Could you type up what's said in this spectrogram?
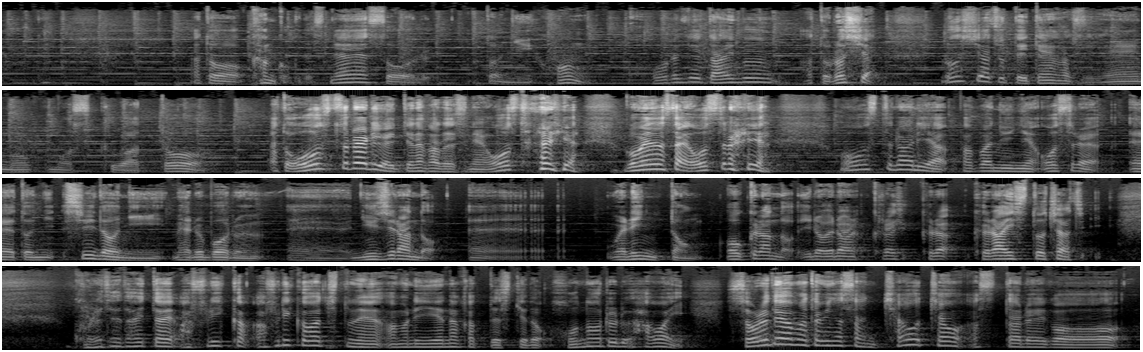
あと韓国ですね。ソウル。あと日本。これでだいぶあとロシア。ロシアちょっと行ってなかったですね。モスクワと。あとオーストラリア行ってなかったですね。オーストラリア。ごめんなさい。オーストラリア。オーストラリアパパニューニアオーストラリア、えーと、シドニーメルボルン、えー、ニュージーランド、えー、ウェリントンオークランドいろいろクラクラクライストチャーチ。これで大体アフリカアフリカはちょっとねあまり言えなかったですけどホノルルハワイ。それではまた皆さん ciao ciao hasta luego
